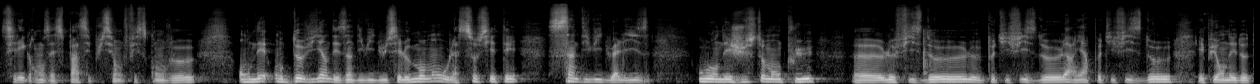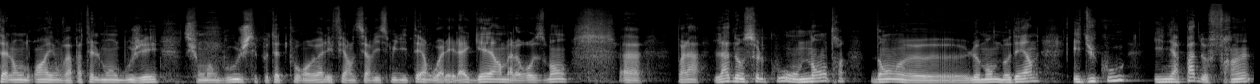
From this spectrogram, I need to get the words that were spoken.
C'est les grands espaces, et puis on fait ce qu'on veut. On, est, on devient des individus. C'est le moment où la société s'individualise, où on n'est justement plus euh, le fils d'eux, le petit-fils d'eux, l'arrière-petit-fils d'eux, et puis on est de tel endroit et on va pas tellement bouger. Si on en bouge, c'est peut-être pour aller faire le service militaire ou aller à la guerre, malheureusement. Euh, voilà, là d'un seul coup, on entre dans euh, le monde moderne et du coup, il n'y a pas de frein,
